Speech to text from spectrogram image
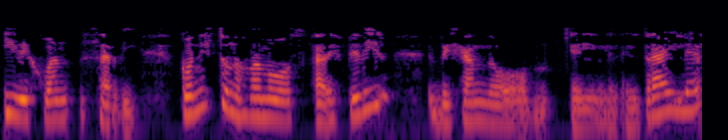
y de Juan Sardí. Con esto nos vamos a despedir dejando el, el tráiler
